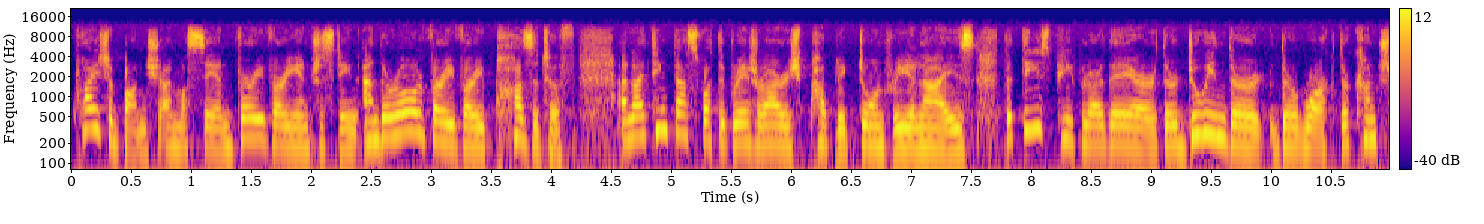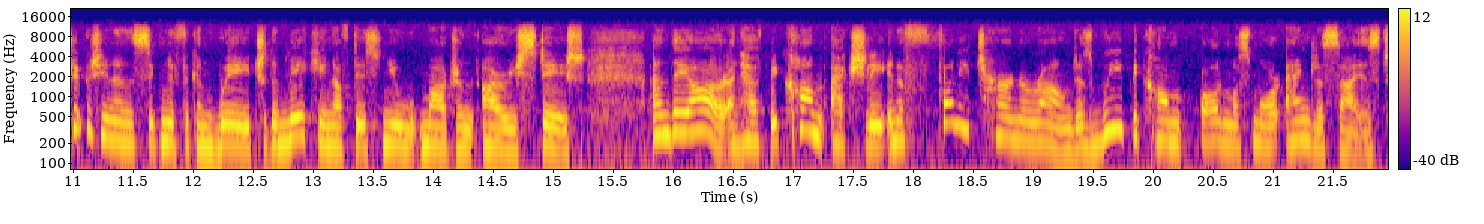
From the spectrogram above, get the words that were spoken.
quite a bunch, I must say, and very, very interesting. And they're all very, very positive. And I think that's what the greater Irish public don't realise, that these people are there, they're doing their, their work, they're contributing in a significant way to the making of this new modern Irish state. And they are and have become actually in a funny turnaround as we become almost more anglicised,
